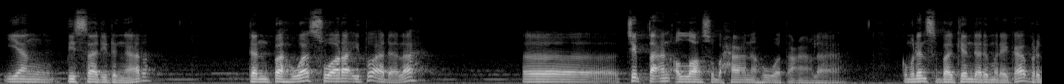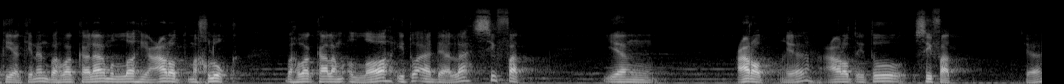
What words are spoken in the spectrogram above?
yang bisa didengar dan bahwa suara itu adalah uh, ciptaan Allah Subhanahu wa taala. Kemudian sebagian dari mereka berkeyakinan bahwa kalamullahi arad makhluk, bahwa kalam Allah itu adalah sifat yang arad ya. Arad itu sifat ya.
